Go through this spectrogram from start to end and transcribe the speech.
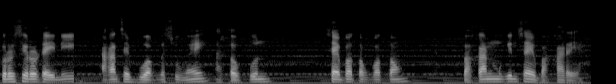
kursi roda ini akan saya buang ke sungai ataupun saya potong-potong. Bahkan mungkin saya bakar ya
